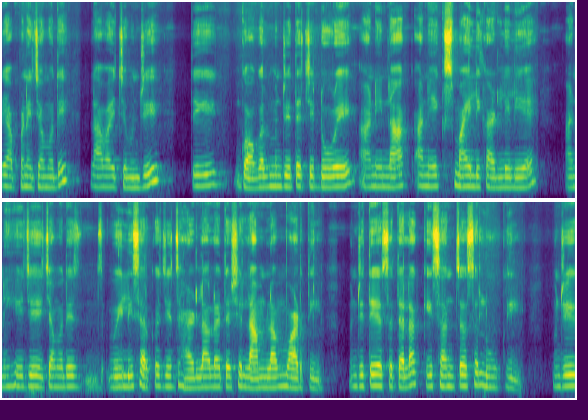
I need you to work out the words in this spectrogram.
ते आपण याच्यामध्ये लावायचे. म्हणजे ते गॉगल म्हणजे त्याचे डोळे आणि नाक आणि एक स्माइली काढलेली आहे. आणि हे जे याच्यामध्ये वेलीसारखं जे झाड लावलं आहे तसे लांब लांब वाढतील. म्हणजे ते असं त्याला केसांचं असं लूक येईल. म्हणजे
